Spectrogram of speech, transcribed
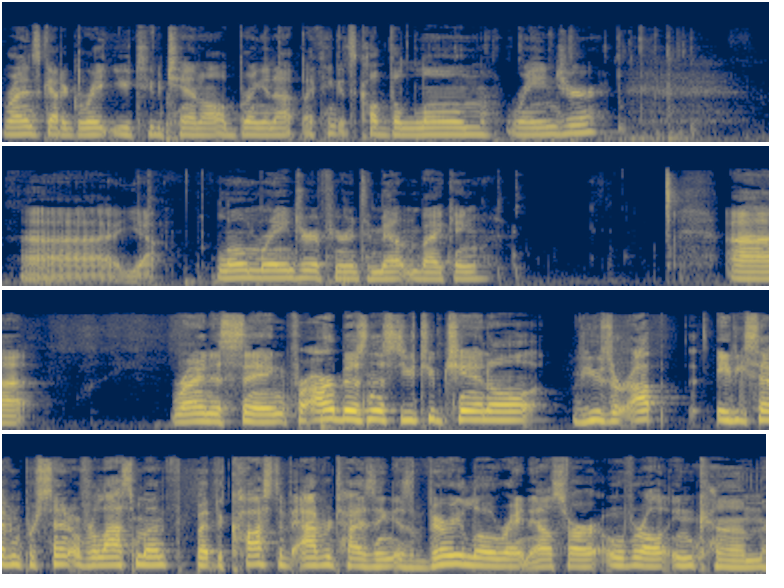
Ryan's got a great YouTube channel. I'll bring it up. I think it's called the Loam Ranger. Uh, yeah, Loam Ranger if you're into mountain biking. Uh, Ryan is saying for our business YouTube channel, views are up 87% over last month, but the cost of advertising is very low right now, so our overall income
